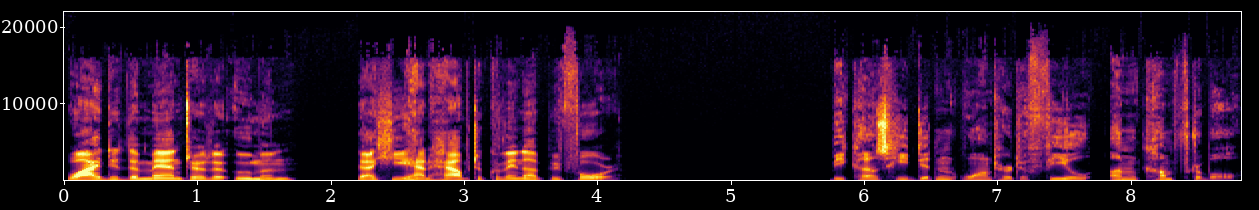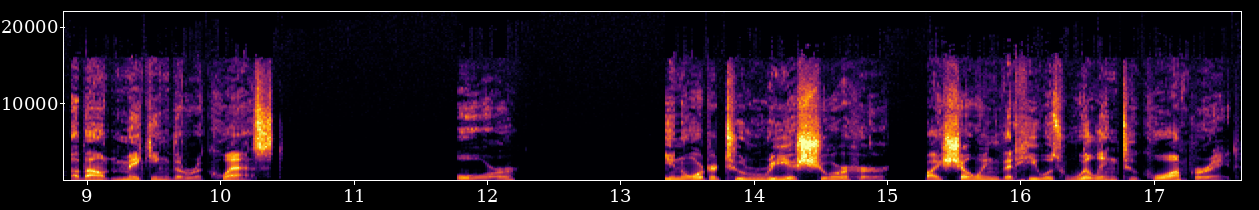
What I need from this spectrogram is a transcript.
Why did the man tell the woman that he had helped to clean up before? because he didn't want her to feel uncomfortable about making the request. Or, in order to reassure her by showing that he was willing to cooperate.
